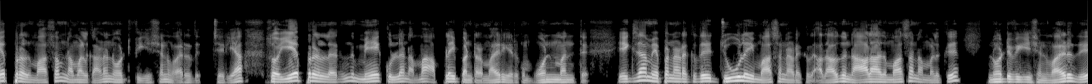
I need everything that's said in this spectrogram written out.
ஏப்ரல் மாதம் நம்மளுக்கான நோட்டிஃபிகேஷன் வருது. சரியா? ஸோ ஏப்ரல்லேருந்து மேக்குள்ளே நம்ம அப்ளை பண்ணுற மாதிரி இருக்கும். ஒன் மந்த் எக்ஸாம் எப்போ நடக்குது? ஜூலை மாதம் நடக்குது. அதாவது நாலாவது மாதம் நம்மளுக்கு நோட்டிஃபிகேஷன் வருது.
